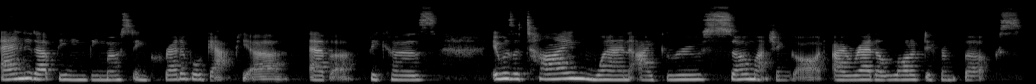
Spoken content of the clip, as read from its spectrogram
ended up being the most incredible gap year ever because it was a time when I grew so much in God. I read a lot of different books.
